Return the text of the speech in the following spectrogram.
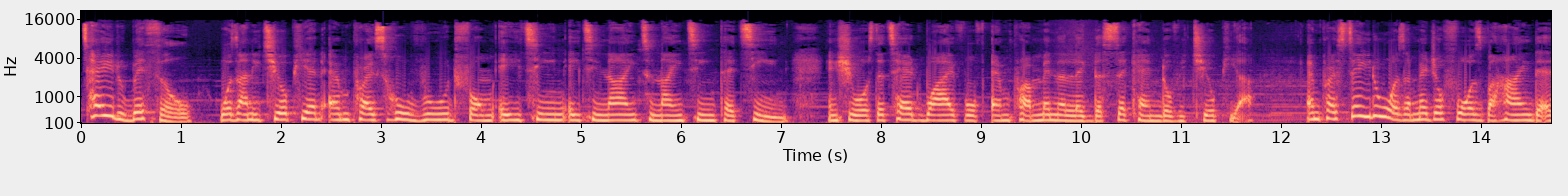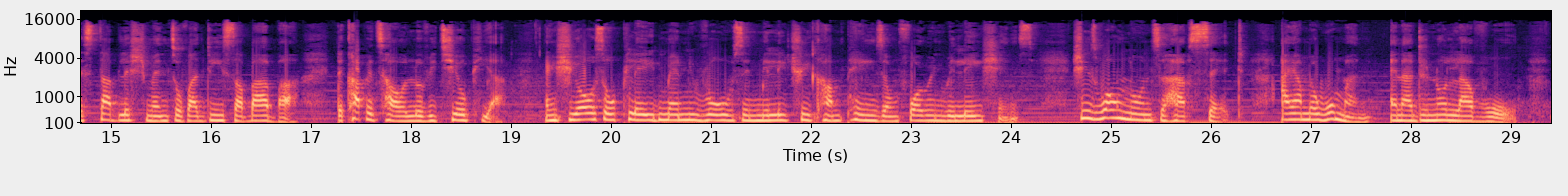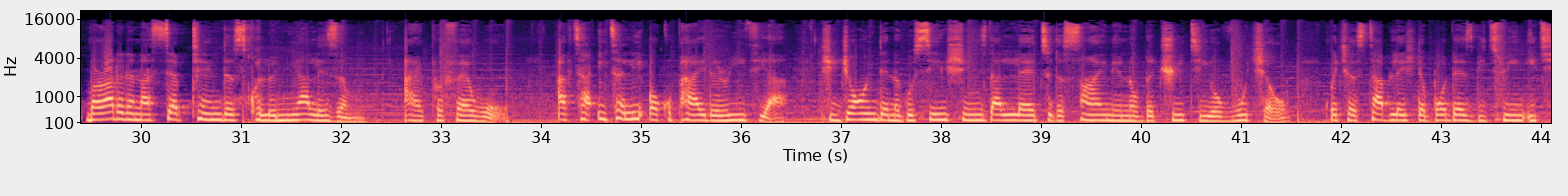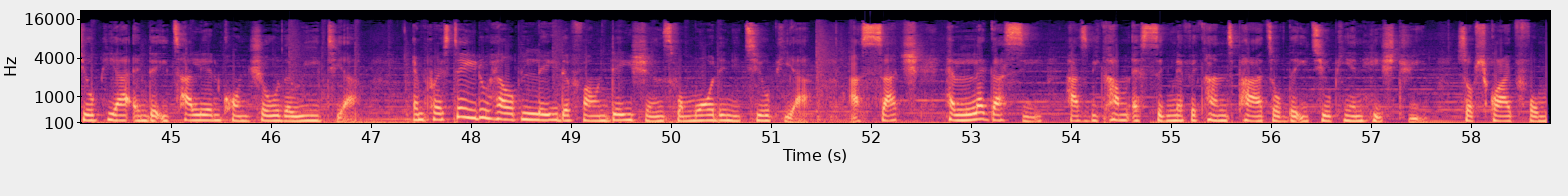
Taytu Betul was an Ethiopian empress who ruled from 1889 to 1913 and she was the third wife of Emperor Menelik II of Ethiopia. Empress Taytu was a major force behind the establishment of Addis Ababa, the capital of Ethiopia, and she also played many roles in military campaigns and foreign relations. She is well known to have said, I am a woman and I do not love war, but rather than accepting this colonialism, I prefer war. After Italy occupied Eritrea, she joined the negotiations that led to the signing of the Treaty of Wuchale, which established the borders between Ethiopia and the Italian-controlled Eritrea. Empress Taytu helped lay the foundations for modern Ethiopia. As such, her legacy has become a significant part of the Ethiopian history. Subscribe for more.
